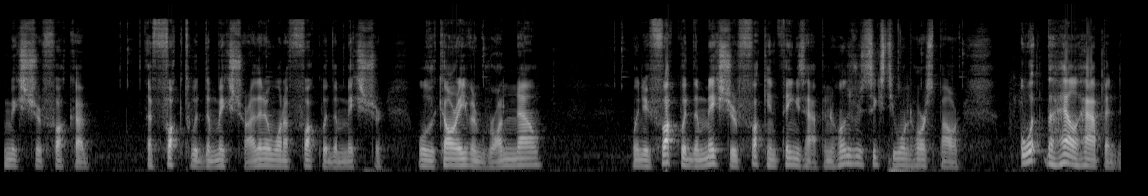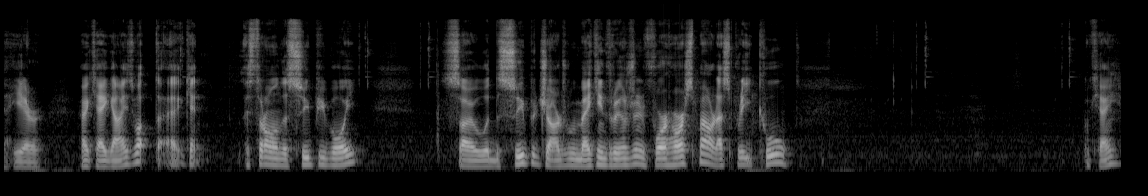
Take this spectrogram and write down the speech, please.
mixture fuck up. I fucked with the mixture. I didn't want to fuck with the mixture. Will the car even run now? When you fuck with the mixture, fucking things happen. 161 horsepower. What the hell happened here? Okay, guys, what the... Again, let's throw on the Soupy Boy. So, with the supercharger, we're making 304 horsepower. That's pretty cool. Okay.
